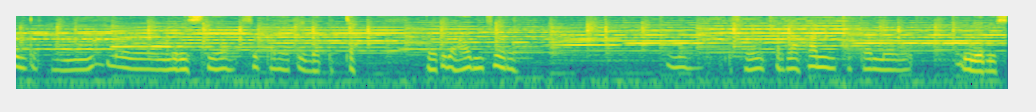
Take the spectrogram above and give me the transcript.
untuk mengirisnya supaya tidak pecah supaya tidak hancur. Ini sangat perlahan kita mau mengiris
